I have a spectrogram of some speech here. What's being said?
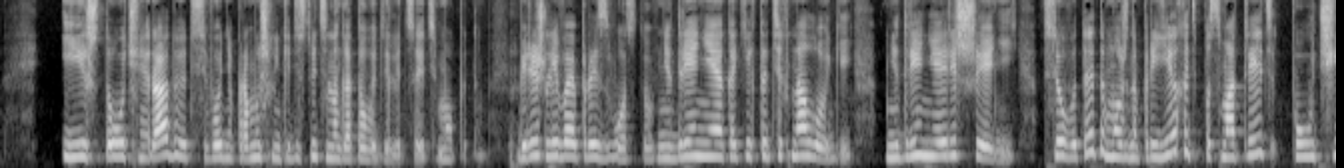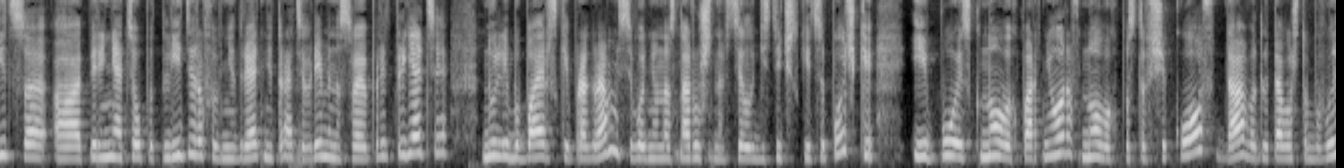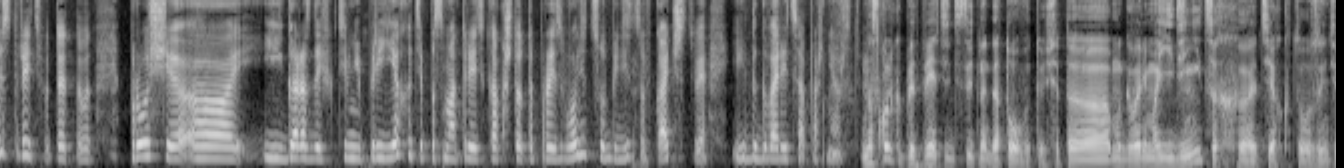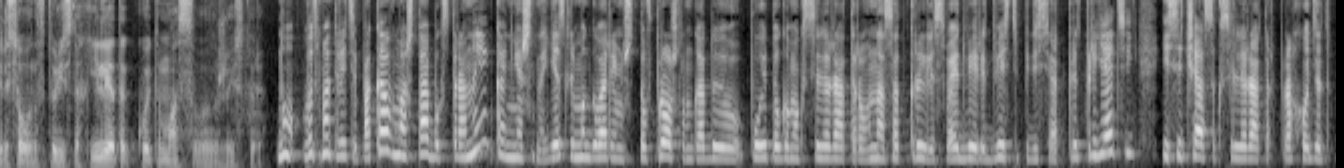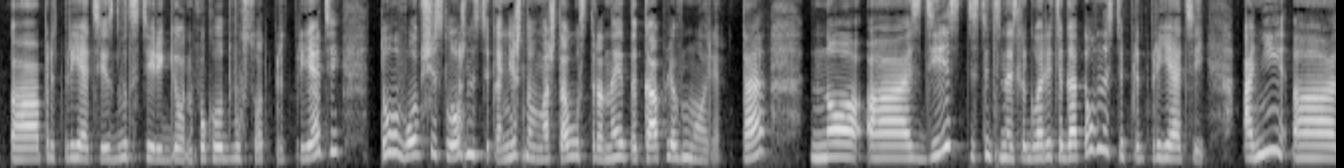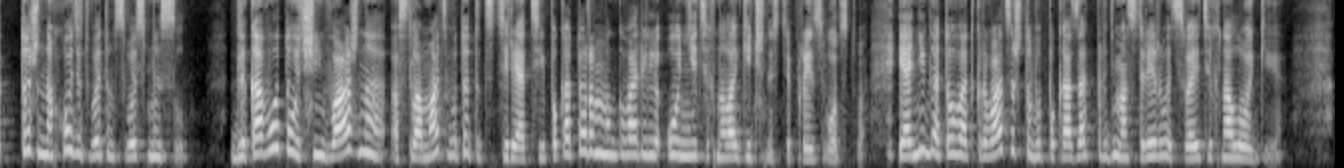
и что очень радует, сегодня промышленники действительно готовы делиться этим опытом. Бережливое производство, внедрение каких-то технологий, внедрение решений. Все вот это можно приехать, посмотреть, поучиться, а, перенять опыт лидеров и внедрять, не тратя время на свое предприятие. Ну, либо байерские программы. Сегодня у нас нарушены все логистические цепочки, и поиск новых партнеров, новых поставщиков, да, вот для того, чтобы выстроить вот это вот проще э, и гораздо эффективнее приехать приехать и посмотреть, как что-то производится, убедиться в качестве и договориться о партнерстве. Насколько предприятия действительно готовы? То есть это мы говорим о единицах э, тех, кто заинтересован в туристах, или это какая-то массовая уже история? Ну, вот смотрите, пока в масштабах страны, конечно, если мы говорим, что в прошлом году по итогам акселератора у нас открыли свои двери 250 предприятий, и сейчас акселератор проходит а, предприятия из 20 регионов, около 200 предприятий, то в общей сложности, конечно, в масштабах страны это капля в море море. Да? Но а, здесь, действительно, если говорить о готовности предприятий, они а, тоже находят в этом свой смысл. Для кого-то очень важно сломать вот этот стереотип, о котором мы говорили, о нетехнологичности производства. И они готовы открываться, чтобы показать, продемонстрировать свои технологии.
